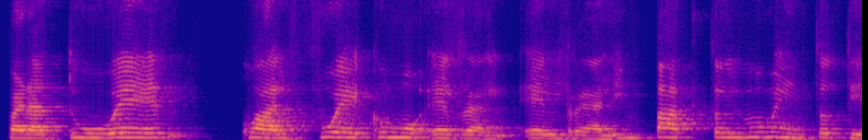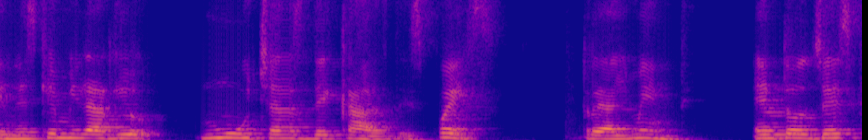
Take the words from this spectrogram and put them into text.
para tú ver cuál fue como el real, el real impacto del momento, tienes que mirarlo muchas décadas después, realmente. Entonces,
